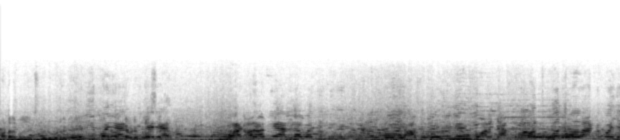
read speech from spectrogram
பாட்டா போட்டுருக்காரு அது வெளியிலேயும் போகிறேன் போய்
